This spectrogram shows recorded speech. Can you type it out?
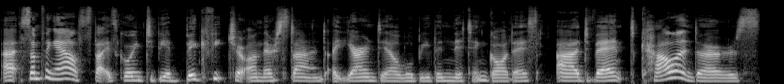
Uh, something else that is going to be a big feature on their stand at Yarndale will be the Knitting Goddess Advent calendars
